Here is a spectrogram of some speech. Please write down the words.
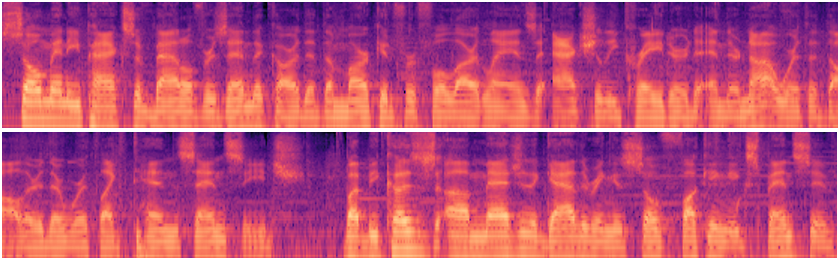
so many packs of Battle for Zendikar that the market for full art lands actually cratered and they're not worth a dollar, they're worth like 10 cents each. But because uh, Magic the Gathering is so fucking expensive,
